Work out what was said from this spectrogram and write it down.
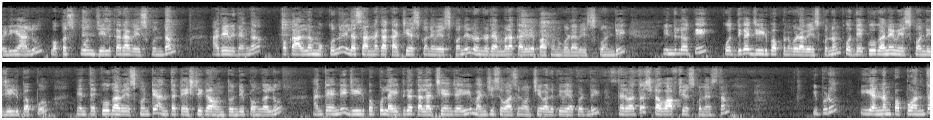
మిరియాలు ఒక స్పూన్ జీలకర్ర వేసుకుందాం. అదేవిధంగా ఒక అల్లం ముక్కును ఇలా సన్నగా కట్ చేసుకొని వేసుకొని రెండు రెమ్మల కరివేపాకును కూడా వేసుకోండి. ఇందులోకి కొద్దిగా జీడిపప్పును కూడా వేసుకున్నాం. కొద్ది ఎక్కువగానే వేసుకోండి జీడిపప్పు. ఎంత ఎక్కువగా వేసుకుంటే అంత టేస్టీగా ఉంటుంది పొంగలు. అంతే అండి జీడిపప్పు లైట్గా కలర్ చేంజ్ అయ్యి మంచి సువాసన వచ్చే వరకు వేపండి. తర్వాత స్టవ్ ఆఫ్ చేసుకునేస్తాం. ఇప్పుడు ఈ అన్నం పప్పు అంతా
